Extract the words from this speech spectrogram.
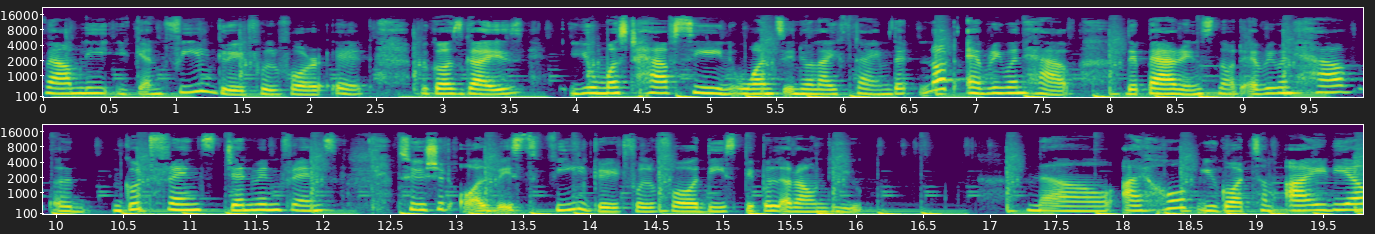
family, you can feel grateful for it because, guys, you must have seen once in your lifetime that not everyone have their parents not everyone have uh, good friends genuine friends so you should always feel grateful for these people around you now, I hope you got some idea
